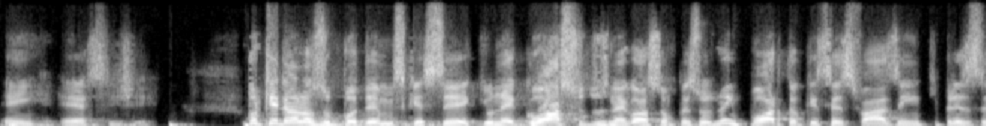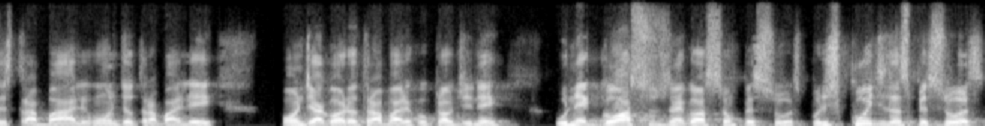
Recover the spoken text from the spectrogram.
em ESG. Porque nós não podemos esquecer que o negócio dos negócios são pessoas, não importa o que vocês fazem, em que empresa vocês trabalham, onde eu trabalhei, onde agora eu trabalho com o Claudinei, o negócio dos negócios são pessoas. Por isso, cuide das pessoas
